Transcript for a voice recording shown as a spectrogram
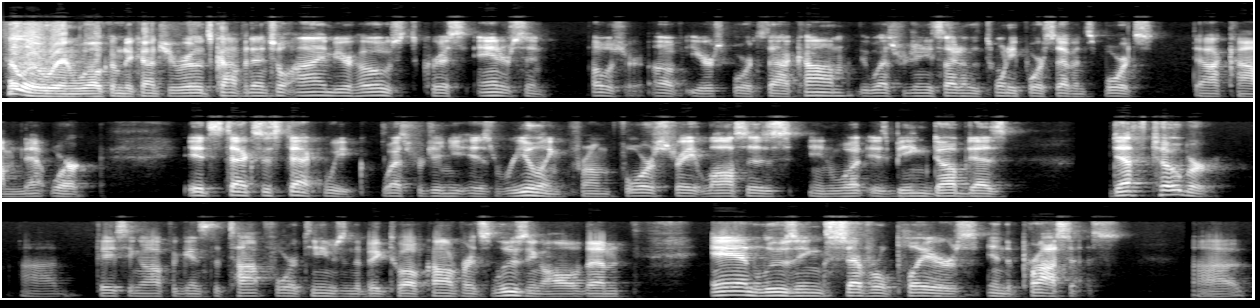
Hello and welcome to Country Roads Confidential. I'm your host, Chris Anderson, publisher of eersports.com, the West Virginia site on the 247sports.com network. It's Texas Tech week. West Virginia is reeling from four straight losses in what is being dubbed as Deathtober, uh, facing off against the top four teams in the Big 12 Conference, losing all of them, and losing several players in the process. Uh,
